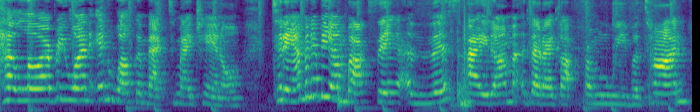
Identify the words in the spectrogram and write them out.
hello everyone and welcome back to my channel. Today i'm going to be unboxing this item that i got from louis vuitton.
